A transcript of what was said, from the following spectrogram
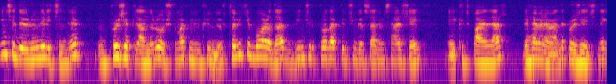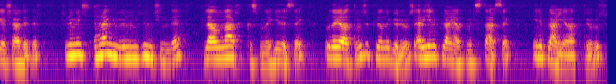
Winchill'de ürünler içinde proje planları oluşturmak mümkündür. Tabii ki bu arada Winchill Product için gösterdiğimiz her şey e, kütüphaneler ve hemen hemen de proje içinde geçerlidir. Şimdi herhangi bir ürünümüzün içinde planlar kısmına gelirsek burada yarattığımız bir planı görüyoruz. Eğer yeni plan yaratmak istersek yeni plan yarat diyoruz.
